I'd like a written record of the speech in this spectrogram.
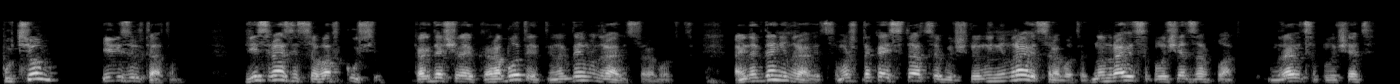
путем и результатом. Есть разница во вкусе когда человек работает, иногда ему нравится работать, а иногда не нравится. Может такая ситуация быть, что ему не нравится работать, но нравится получать зарплату, нравится получать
